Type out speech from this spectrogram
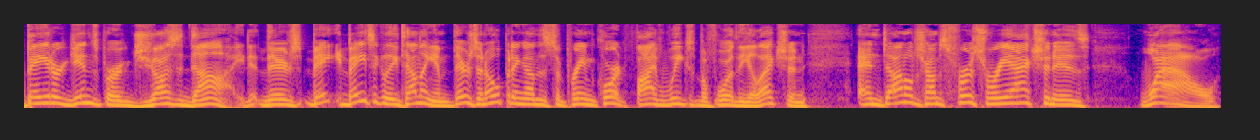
Bader Ginsburg just died. There's ba basically telling him there's an opening on the Supreme Court five weeks before the election. And Donald Trump's first reaction is, wow,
